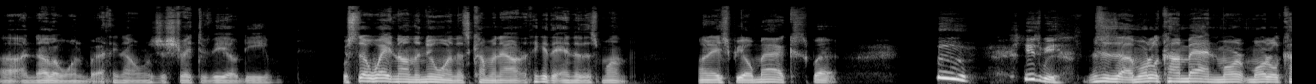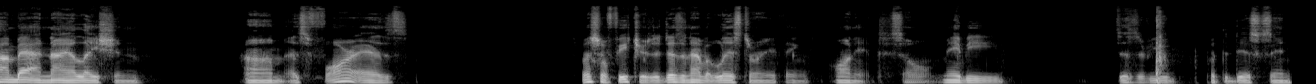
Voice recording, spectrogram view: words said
uh, another one, but I think that one was just straight to VOD. We're still waiting on the new one that's coming out. I think at the end of this month on HBO Max. But excuse me, this is uh, Mortal Kombat and Mor- Mortal Kombat Annihilation. Um, as far as special features, it doesn't have a list or anything on it. So maybe just if you put the discs in.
